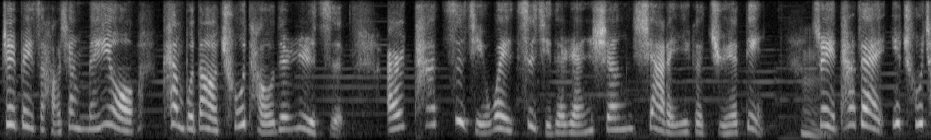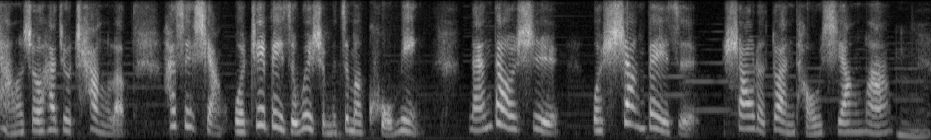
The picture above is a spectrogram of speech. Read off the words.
这辈子好像没有看不到出头的日子，而她自己为自己的人生下了一个决定。所以她在一出场的时候，她就唱了，她在想：我这辈子为什么这么苦命？难道是我上辈子？烧了断头香吗？嗯，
